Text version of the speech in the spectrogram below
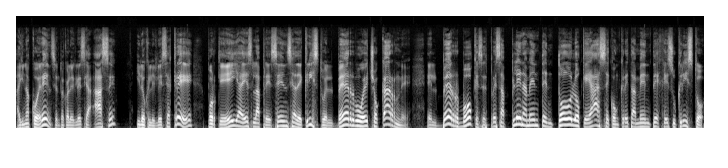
Hay una coherencia entre lo que la iglesia hace y lo que la iglesia cree, porque ella es la presencia de Cristo, el verbo hecho carne, el verbo que se expresa plenamente en todo lo que hace concretamente Jesucristo.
